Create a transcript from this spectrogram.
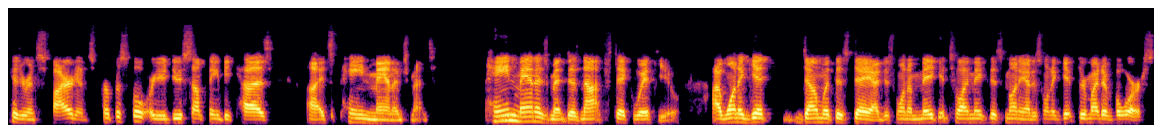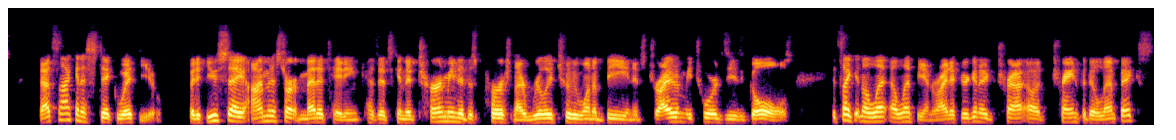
because you're inspired and it's purposeful, or you do something because uh, it's pain management. Pain management does not stick with you. I want to get done with this day. I just want to make it till I make this money. I just want to get through my divorce. That's not going to stick with you. But if you say, I'm going to start meditating because it's going to turn me into this person I really truly want to be, and it's driving me towards these goals, it's like an Olympian, right? If you're going to tra- uh, train for the Olympics,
